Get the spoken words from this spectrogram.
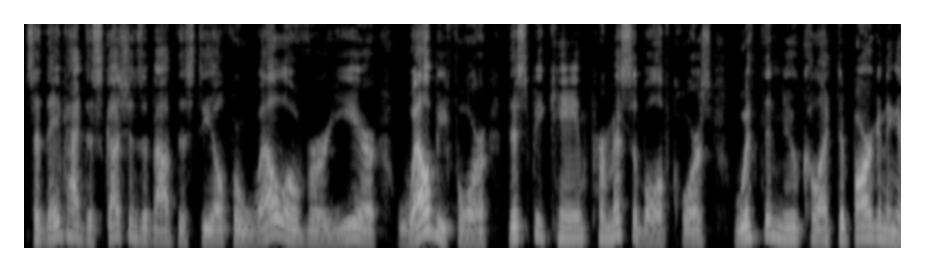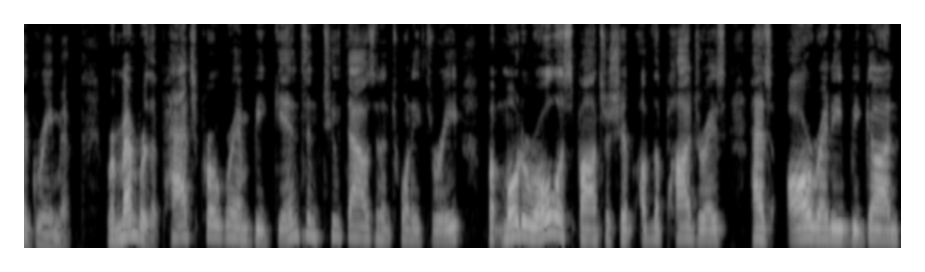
said they've had discussions about this deal for well over a year, well before this became permissible, of course, with the new collective bargaining agreement. Remember, the patch program begins in 2023, but Motorola's sponsorship of the Padres has already begun,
